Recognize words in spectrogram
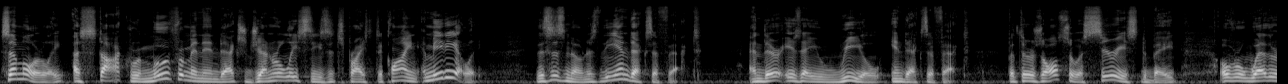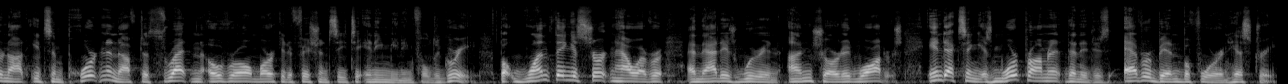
Similarly, a stock removed from an index generally sees its price decline immediately. This is known as the index effect and there is a real index effect. But there's also a serious debate over whether or not it's important enough to threaten overall market efficiency to any meaningful degree. But one thing is certain, however, and that is we're in uncharted waters. Indexing is more prominent than it has ever been before in history.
